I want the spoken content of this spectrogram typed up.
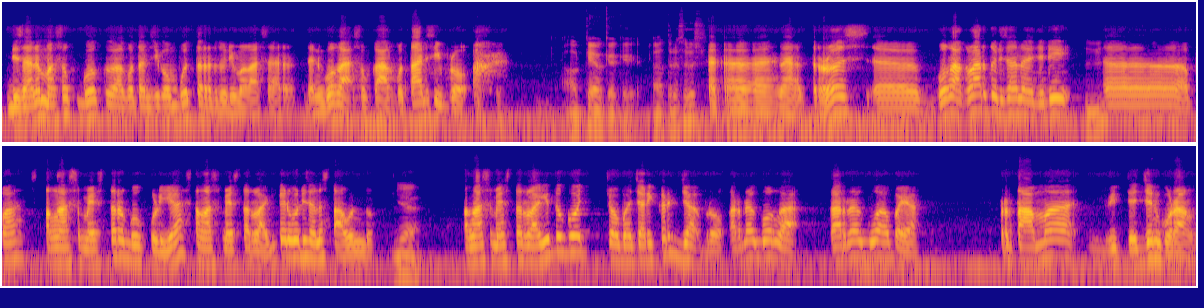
di sana masuk gue ke akuntansi komputer tuh di Makassar dan gue nggak suka akuntansi bro Oke oke oke. Eh, terus terus. Eh, nah terus gue nggak kelar tuh di sana jadi Hmm. eh, apa setengah semester gue kuliah setengah semester lagi kan gue di sana setahun tuh Ya. setengah semester lagi tuh gue coba cari kerja bro karena gue nggak karena gue apa ya pertama duit jajan kurang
